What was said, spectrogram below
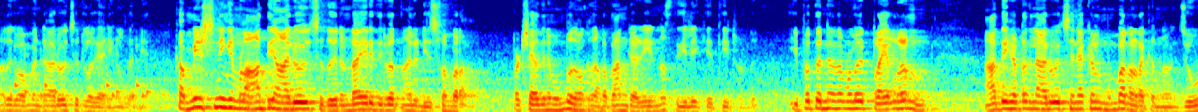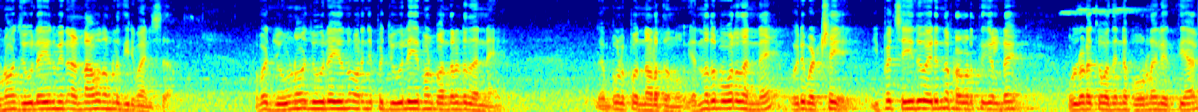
അത് ഗവൺമെന്റ് ആലോചിച്ചിട്ടുള്ള കാര്യങ്ങൾ തന്നെയാണ്. കമ്മീഷനിങ് നമ്മൾ ആദ്യം ആലോചിച്ചത് രണ്ടായിരത്തി ഇരുപത്തിനാല് ഡിസംബറാണ്. പക്ഷേ അതിന് മുമ്പ് നമുക്ക് നടത്താൻ കഴിയുന്ന സ്ഥിതിയിലേക്ക് എത്തിയിട്ടുണ്ട്. ഇപ്പം തന്നെ നമ്മൾ ട്രയൽ റൺ ആദ്യഘട്ടത്തിൽ ആലോചിച്ചതിനേക്കാൾ മുമ്പാണ് നടക്കുന്നത് ജൂണോ ജൂലൈ എന്ന് പിന്നെ രണ്ടാമത് നമ്മൾ തീരുമാനിച്ചതാണ്. അപ്പോൾ ജൂണോ ജൂലൈ എന്ന് പറഞ്ഞപ്പോൾ ജൂലൈ നമ്മൾ പന്ത്രണ്ട് തന്നെ. ഇപ്പോൾ നടത്തുന്നു. എന്നതുപോലെ തന്നെ ഒരു പക്ഷേ ഇപ്പോൾ ചെയ്തു വരുന്ന പ്രവൃത്തികളുടെ ഉള്ളടക്കം അതിന്റെ പൂർണതയിലെത്തിയാൽ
